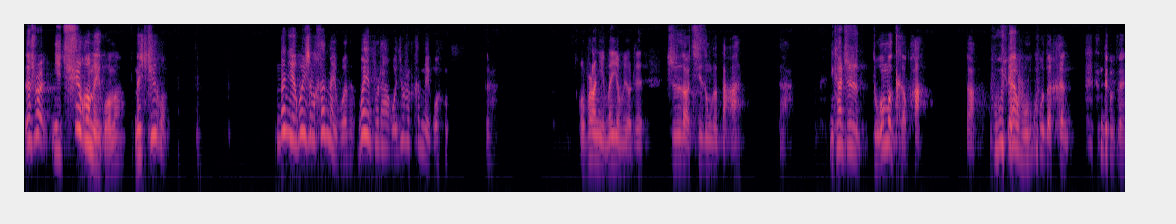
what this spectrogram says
那说你去过美国吗？没去过。那你为什么恨美国呢？我也不知道，我就是恨美国。我不知道你们有没有这知道其中的答案。你看这是多么可怕，啊！无缘无故的恨，对不对？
